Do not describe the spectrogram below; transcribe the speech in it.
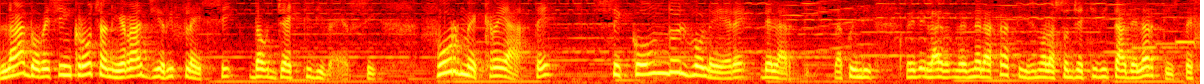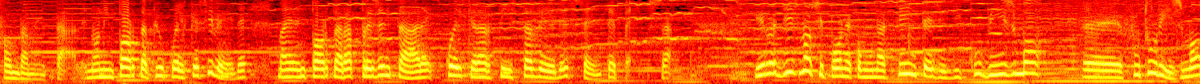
là dove si incrociano i raggi riflessi da oggetti diversi, forme create secondo il volere dell'artista. Quindi nell'astrattismo la soggettività dell'artista è fondamentale. Non importa più quel che si vede, ma importa rappresentare quel che l'artista vede, sente e pensa. Il ragismo si pone come una sintesi di cubismo, eh, futurismo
